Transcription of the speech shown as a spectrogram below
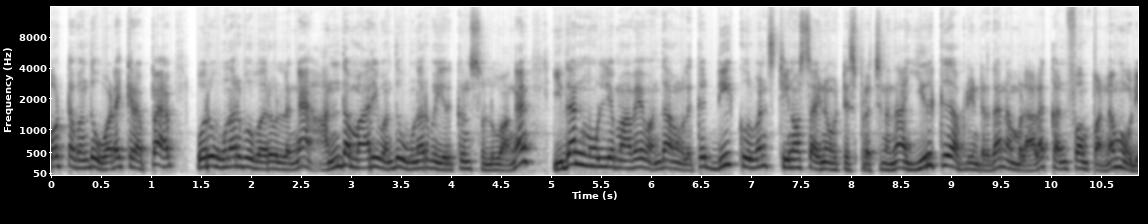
ஓட்டை வந்து உடைக்கிறப்ப ஒரு உணர்வு வரும் இல்லைங்க. அந்த மாதிரி வந்து உணர்வு இருக்குன்னு சொல்லுவாங்க. இதன் மூலியமாவே வந்து அவங்களுக்கு டி குர்வன் ஸ்டினோசைனோவிட்டிஸ் பிரச்சனை தான் இருக்கு அப்படின்றத நம்மளால கன்ஃபார்ம் பண்ண முடியும்.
